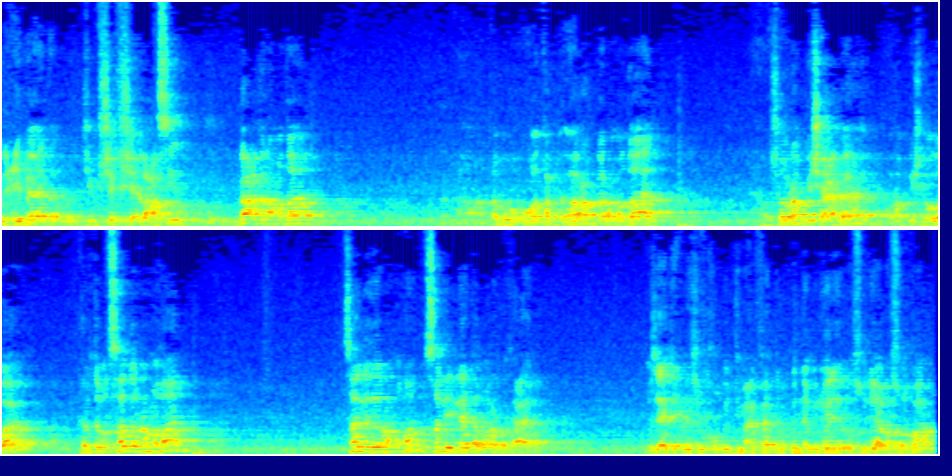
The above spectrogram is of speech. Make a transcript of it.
والعبادة وتجيب شفشق العصير. بعد رمضان آه طب هو طب رب رمضان هو شو رب شعبان ورب شوال. هل انت بتصلي رمضان؟ تصلي رمضان بتصلي لله تبارك وتعالى. وذلك إحنا في خطبه الجمعة اللي فاتت كنا بنقول للرسول يا رسول الله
